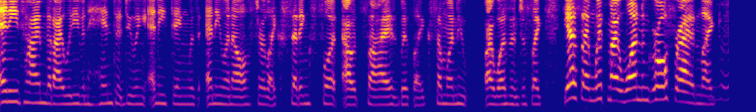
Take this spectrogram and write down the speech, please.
anytime that I would even hint at doing anything with anyone else or like setting foot outside with like someone who I wasn't just like, yes, I'm with my one girlfriend, like mm-hmm.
